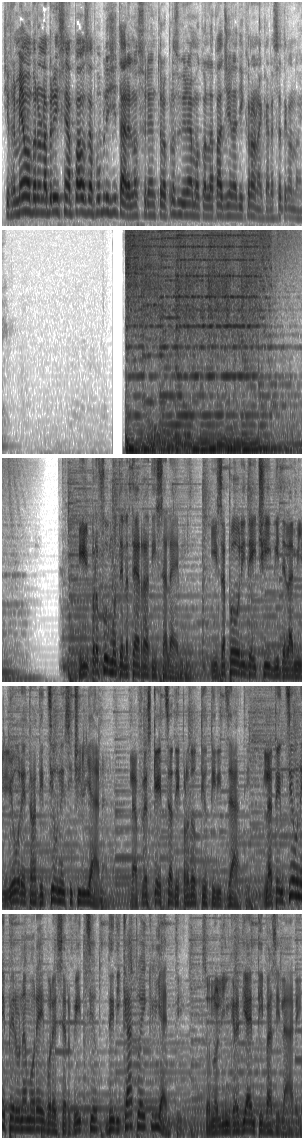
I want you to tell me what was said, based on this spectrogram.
Ci fermiamo per una brevissima pausa pubblicitaria, il nostro rientro lo proseguiremo con la pagina di cronaca, restate con noi. Il profumo della terra di Salemi, i sapori dei cibi della migliore tradizione siciliana, la freschezza dei prodotti utilizzati, l'attenzione per un amorevole servizio dedicato ai clienti sono gli ingredienti basilari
